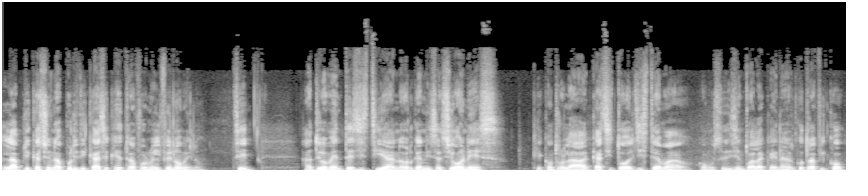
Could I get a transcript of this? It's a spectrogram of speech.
la aplicación de la política hace que se transforme el fenómeno, ¿sí? Antiguamente existían organizaciones que controlaba casi todo el sistema, como se dice en toda la cadena de narcotráfico,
